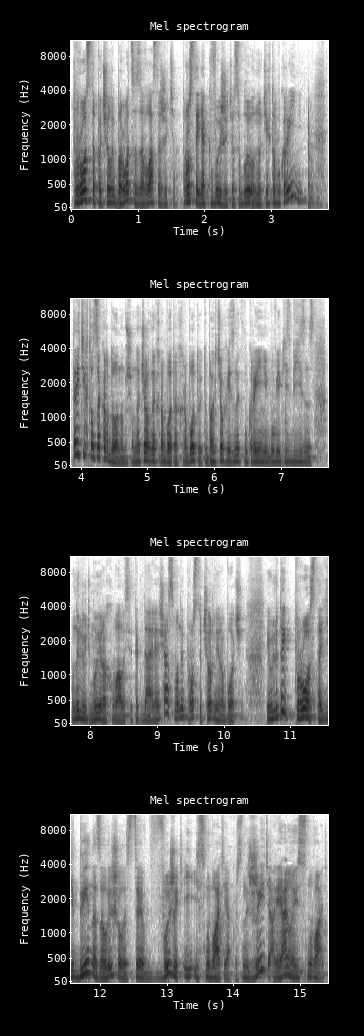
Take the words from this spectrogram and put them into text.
Просто почали боротися за власне життя. Просто як вижити, особливо ну, ті, хто в Україні, та й ті, хто за кордоном, що на чорних роботах працюють. У багатьох із них в Україні був якийсь бізнес, вони людьми рахувалися і так далі. А зараз вони просто чорні робочі. І у людей просто єдине залишилось це вижити і існувати якось. Не жити, а реально існувати.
